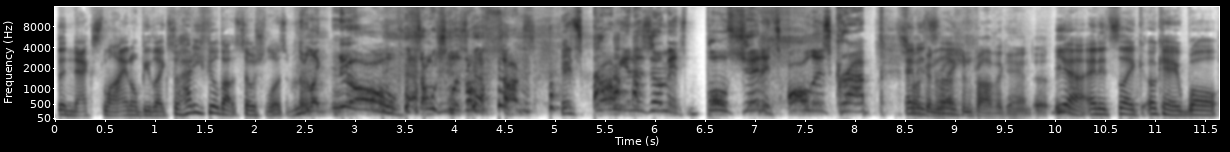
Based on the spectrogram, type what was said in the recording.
the next line will be like, so how do you feel about socialism? And they're like, no, socialism sucks. It's communism. It's bullshit. It's all this crap. and it's like, propaganda. Yeah, and it's like, okay, well,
